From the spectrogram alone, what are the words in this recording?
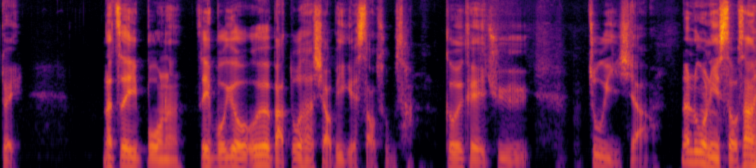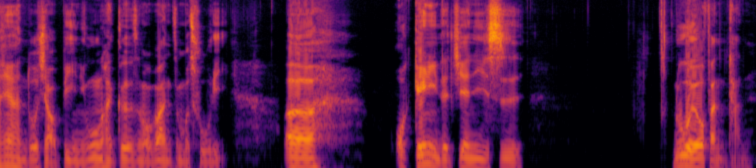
对那这一波呢？这一波又又会把多少小币给扫出场？各位可以去注意一下。那如果你手上现在很多小币，你问海哥怎么办？怎么处理？呃，我给你的建议是，如果有反弹，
